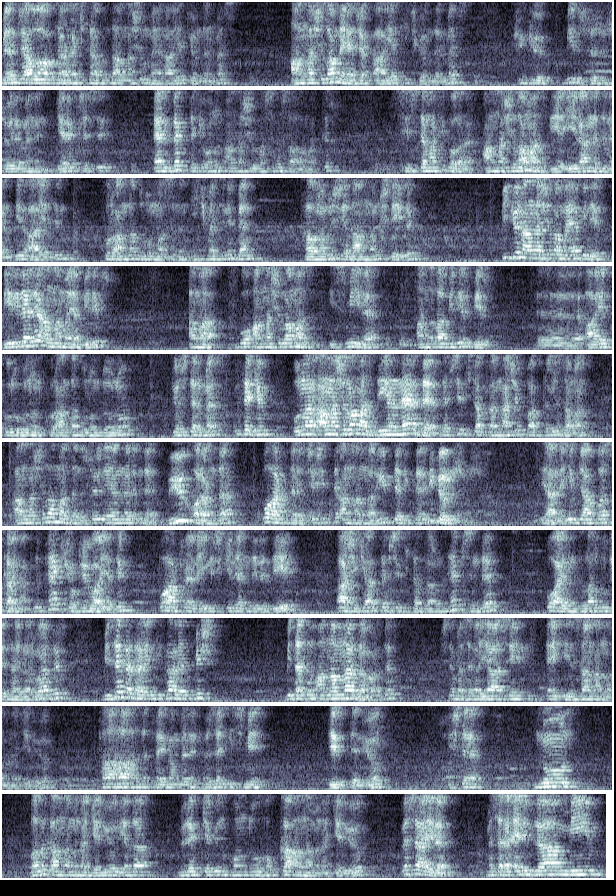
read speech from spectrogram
Bence Allahu Teala kitabında anlaşılmayan ayet göndermez. Anlaşılamayacak ayet hiç göndermez. Çünkü bir sözü söylemenin gerekçesi elbette ki onun anlaşılmasını sağlamaktır. Sistematik olarak anlaşılamaz diye ilan edilen bir ayetin Kur'an'da bulunmasının hikmetini ben kavramış ya da anlamış değilim. Bir gün anlaşılamayabilir, birileri anlamayabilir ama bu anlaşılamaz ismiyle anılabilir bir e, ayet grubunun Kur'an'da bulunduğunu göstermez. Nitekim bunlar anlaşılamaz diyenler de tefsir kitaplarını açıp baktığınız zaman anlaşılamazını söyleyenlerin de büyük oranda bu harflere çeşitli anlamlar yüklediklerini görürsünüz. Yani İbn Abbas kaynaklı pek çok rivayetin bu harflerle ilişkilendirildiği aşikar tefsir kitaplarının hepsinde bu ayrıntılar, bu detaylar vardır. Bize kadar intikal etmiş bir takım anlamlar da vardır. İşte mesela Yasin, ey insan anlamına geliyor. Taha Hazreti Peygamber'in özel ismidir deniyor. İşte Nun balık anlamına geliyor ya da mürekkebin konduğu hokka anlamına geliyor vesaire. Mesela Elif, La, Mim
